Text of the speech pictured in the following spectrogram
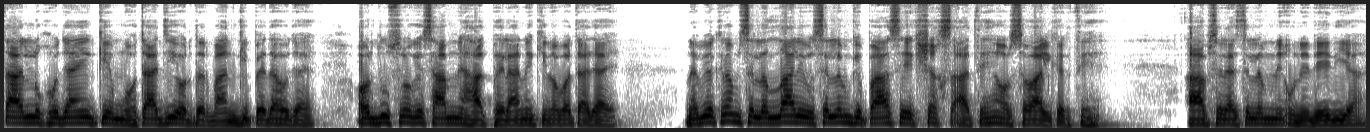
تعلق ہو جائیں کہ محتاجی اور دربانگی پیدا ہو جائے اور دوسروں کے سامنے ہاتھ پھیلانے کی نوبت آ جائے۔ نبی اکرم صلی اللہ علیہ وسلم کے پاس ایک شخص آتے ہیں اور سوال کرتے ہیں۔ آپ صلی اللہ علیہ وسلم نے انہیں دے دیا،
